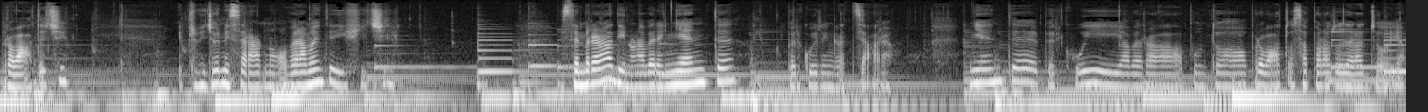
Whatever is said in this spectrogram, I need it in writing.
Provateci. I primi giorni saranno veramente difficili. Vi sembrerà di non avere niente per cui ringraziare niente per cui aver appunto provato, assaporato della gioia.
